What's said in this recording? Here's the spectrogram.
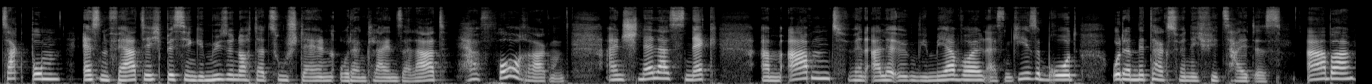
Zack, bumm, Essen fertig, bisschen Gemüse noch dazustellen oder einen kleinen Salat. Hervorragend. Ein schneller Snack am Abend, wenn alle irgendwie mehr wollen als ein Käsebrot oder mittags, wenn nicht viel Zeit ist. Aber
